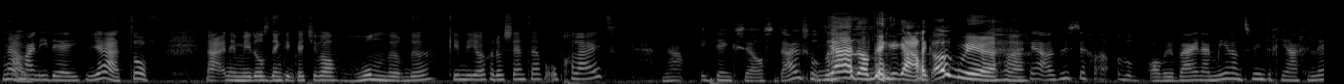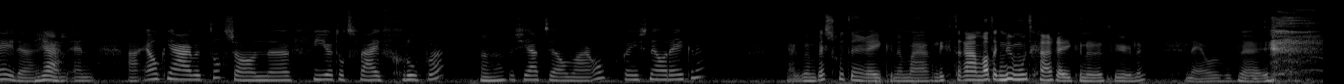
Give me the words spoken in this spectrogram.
nou, van mijn idee. Ja, tof. Nou, en inmiddels denk ik dat je wel honderden kinderyogadocenten hebt opgeleid. Nou, ik denk zelfs duizenden. Ja, dat denk ik eigenlijk ook meer. Ja, het is zeg, alweer bijna meer dan twintig jaar geleden. Ja. En, en nou, elk jaar heb ik toch zo'n uh, vier tot vijf groepen. Uh -huh. Dus ja, tel maar op. Kun je snel rekenen? Ja, ik ben best goed in rekenen, maar ligt eraan wat ik nu moet gaan rekenen natuurlijk. Nee hoor, hoeft nee. niet.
